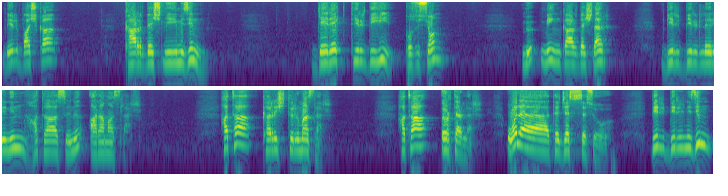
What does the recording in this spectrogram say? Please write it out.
Bir başka kardeşliğimizin gerektirdiği pozisyon mümin kardeşler birbirlerinin hatasını aramazlar. Hata karıştırmazlar. Hata örterler. وَلَا تَجَسَّسُوا Birbirinizin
